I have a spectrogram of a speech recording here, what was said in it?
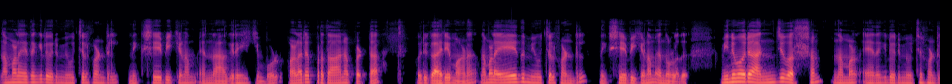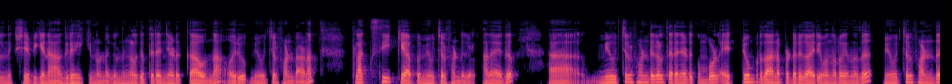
നമ്മൾ ഏതെങ്കിലും ഒരു മ്യൂച്വൽ ഫണ്ടിൽ നിക്ഷേപിക്കണം എന്ന് ആഗ്രഹിക്കുമ്പോൾ വളരെ പ്രധാനപ്പെട്ട ഒരു കാര്യമാണ് നമ്മൾ ഏത് മ്യൂച്വൽ ഫണ്ടിൽ നിക്ഷേപിക്കണം എന്നുള്ളത്. മിനിമം ഒരു അഞ്ച് വർഷം നമ്മൾ ഏതെങ്കിലും ഒരു മ്യൂച്വൽ ഫണ്ടിൽ നിക്ഷേപിക്കാൻ ആഗ്രഹിക്കുന്നുണ്ടെങ്കിൽ നിങ്ങൾക്ക് തിരഞ്ഞെടുക്കാവുന്ന ഒരു മ്യൂച്വൽ ഫണ്ടാണ് ഫ്ലക്സി ക്യാപ്പ് മ്യൂച്വൽ ഫണ്ടുകൾ. അതായത് മ്യൂച്വൽ ഫണ്ടുകൾ തിരഞ്ഞെടുക്കുമ്പോൾ ഏറ്റവും പ്രധാനപ്പെട്ട ഒരു കാര്യം എന്ന് പറയുന്നത് മ്യൂച്വൽ ഫണ്ട്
